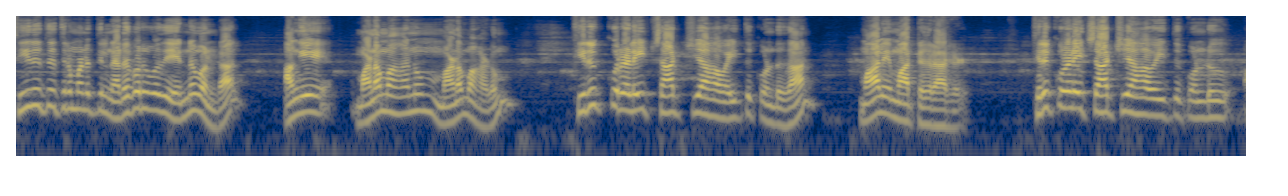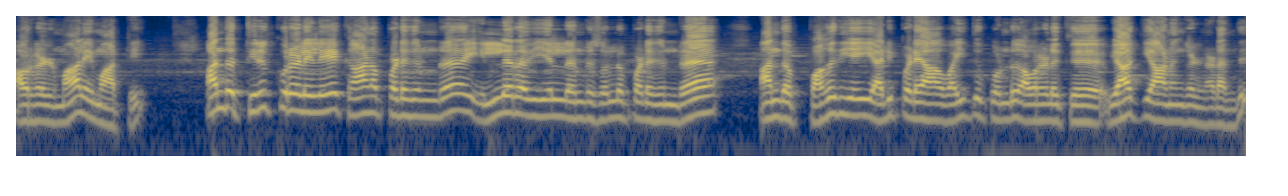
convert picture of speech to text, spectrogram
சீர்திருத்த திருமணத்தில் நடைபெறுவது என்னவென்றால் அங்கே மணமகனும் மணமகளும் திருக்குறளை சாட்சியாக வைத்துக்கொண்டுதான் மாலை மாற்றுகிறார்கள். திருக்குறளை சாட்சியாக வைத்துக்கொண்டு அவர்கள் மாலை மாற்றி அந்த திருக்குறளிலே காணப்படுகின்ற இல்லறவியல் என்று சொல்லப்படுகின்ற அந்த பகுதியை அடிப்படையாக வைத்துக்கொண்டு அவர்களுக்கு வியாக்கியானங்கள் நடந்து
